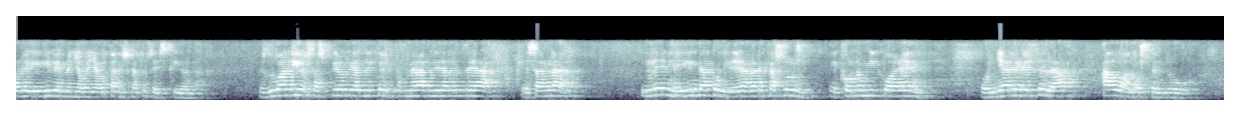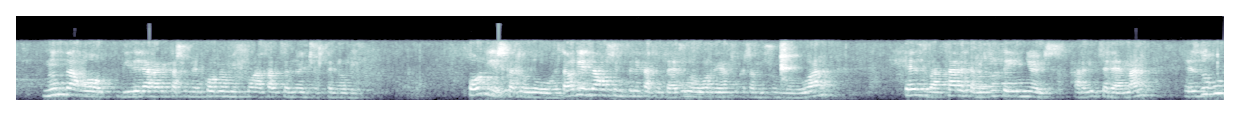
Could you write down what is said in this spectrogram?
hori egin behin baino gehiagotan eskatu zaizkionak. Ez du balio, zazpi horri aldeko informe bat bidaltzea, esanak, lehen egindako bideragarritasun ekonomikoaren oinarri bezala, hau adosten dugu. Non dago bideragarritasun ekonomikoa azaltzen duen txosten hori? Hori eskatu dugu, eta hori ez dago zintzelikatuta, ez gordi batzuk esan duzun moduan, ez batzarretan ez dute inoiz argitzera eman, ez dugu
